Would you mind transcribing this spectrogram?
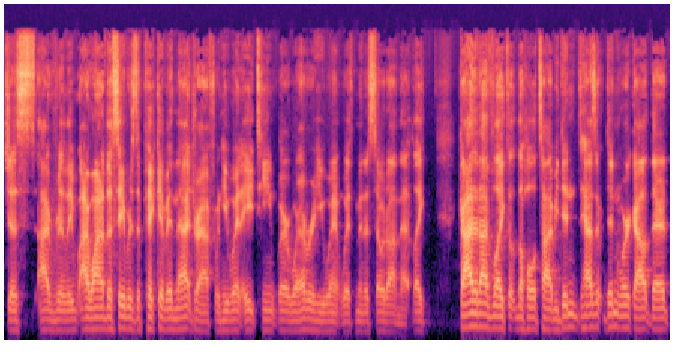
Just I really I wanted the Sabres to pick him in that draft when he went 18 or wherever he went with Minnesota on that. Like guy that I've liked the whole time. He didn't hasn't didn't work out there.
